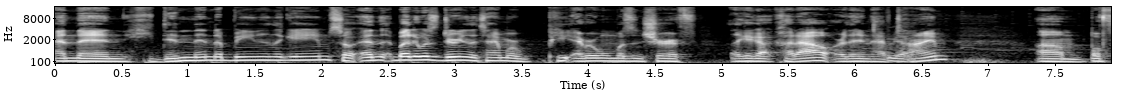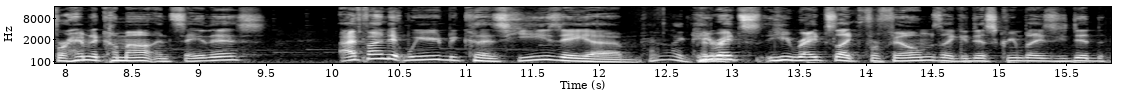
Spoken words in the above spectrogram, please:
and then he didn't end up being in the game. So and but it was during the time where pe- everyone wasn't sure if like it got cut out or they didn't have Yeah. time. Um, but for him to come out and say this, I find it weird because he's a um, Kind of like he writes he writes like for films like he did screenplays. He did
